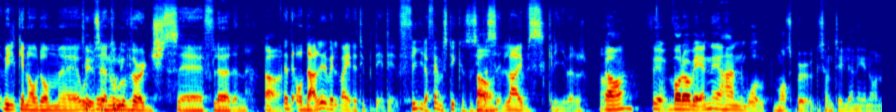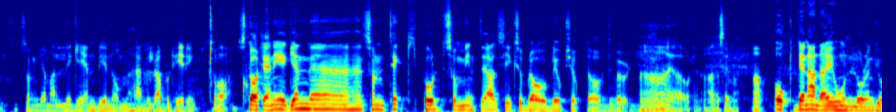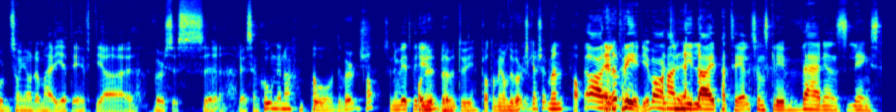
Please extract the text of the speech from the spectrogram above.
Vilken av dem... eh, Tusen Jag tog olika. Verges eh, flöden. Ja. Och där är det väl, vad är det, typ det, det, fyra, fem stycken som sitter Ja. live-skriver. Ja, för varav en är han Walt Mossberg som tydligen är någon sån gammal legend inom Apple-rapportering. Som Ja. startade en egen eh, sån tech-podd som inte alls gick så bra och blev uppköpt av The Verge. Ah, ja, okej. Ja, det ser man. Ja. Och den andra är hon Lauren Good som gör de här jättehäftiga eh, versus-recensionerna på The Verge. Ja. Så nu vet vi Och det. nu behöver inte vi prata mer om The Verge kanske, men... Ja, Ja, den Eller? tredje var han. Nilay Patel som skrev världens längsta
